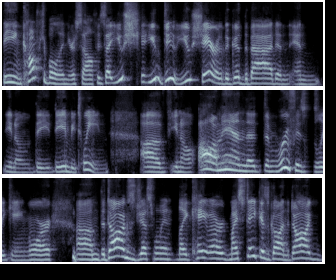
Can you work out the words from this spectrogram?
being comfortable in yourself is that you sh- you do you share the good, the bad, and and you know the the in between of you know oh man the the roof is leaking or um the dogs just went like hey or my steak is gone. The dog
